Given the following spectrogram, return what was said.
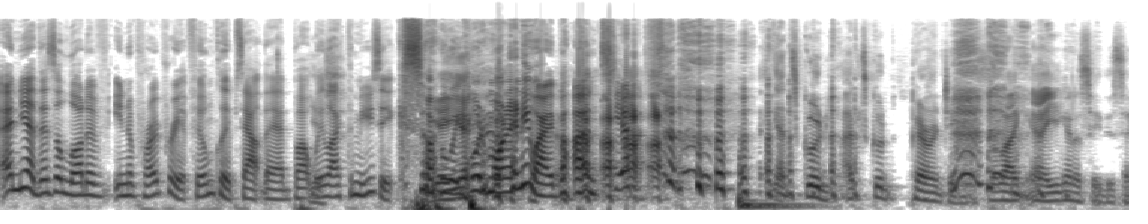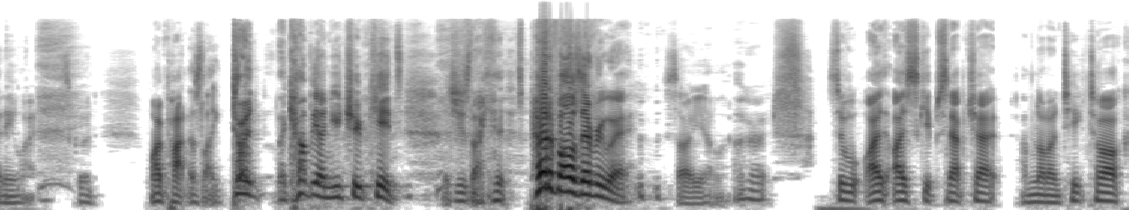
and yeah, there's a lot of inappropriate film clips out there, but we like the music, so Yeah, we yeah. put them on anyway. But yeah, that's good. That's good parenting. So like, yeah, you're gonna see this anyway. It's good. My partner's like, don't. They can't be on YouTube Kids. And she's like, it's pedophiles everywhere. So yeah, I'm like, okay. So I, I skip Snapchat. I'm not on TikTok.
